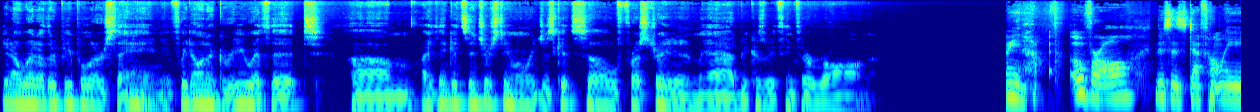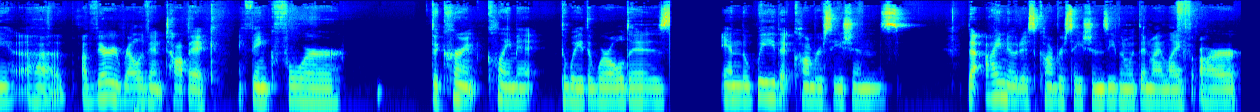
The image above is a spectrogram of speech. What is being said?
you know what other people are saying. If we don't agree with it um, i think it's interesting when we just get so frustrated and mad because we think they're wrong. I mean overall this is definitely a, a very relevant topic i think for the current climate the way the world is and the way that conversations that i notice conversations even within my life are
